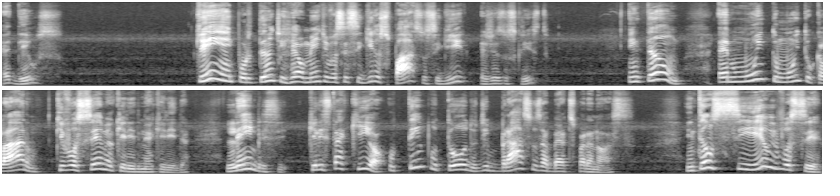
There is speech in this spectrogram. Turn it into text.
é Deus. Quem é importante realmente você seguir os passos, seguir é Jesus Cristo. Então, é muito, muito claro que você, meu querido minha querida, lembre-se que ele está aqui, ó, o tempo todo de braços abertos para nós. Então, se eu e você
